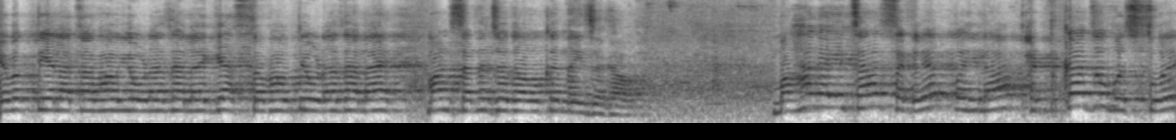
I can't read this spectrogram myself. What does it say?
हे बघ तेलाचा भाव एवढा झालाय गॅसचा भाव तेवढा झालाय माणसानं जगावं का नाही जगावं? महागाईचा सगळ्यात पहिला फटका जो बसतोय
